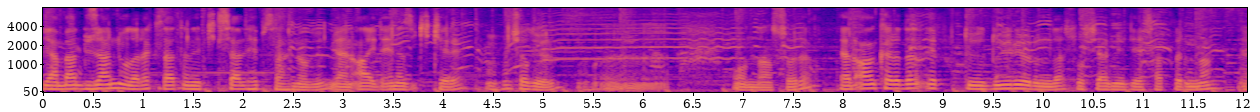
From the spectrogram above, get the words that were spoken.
yani ben düzenli olarak zaten hep Pixel'de hep sahne alıyorum. Yani ayda en az iki kere çalıyorum. E, ondan sonra. Yani Ankara'da hep du- duyuruyorum da sosyal medya hesaplarımdan. E,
